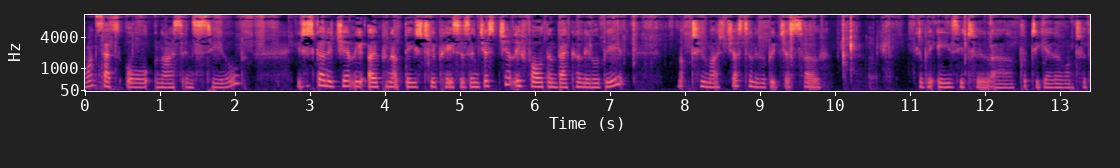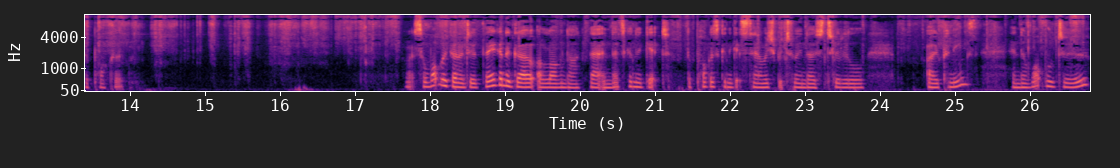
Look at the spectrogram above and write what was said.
once that's all nice and sealed, you're just going to gently open up these two pieces and just gently fold them back a little bit. Not too much, just a little bit, just so it'll be easy to uh, put together onto the pocket. Right, so what we're going to do, they're going to go along like that, and that's going to get, the pocket's going to get sandwiched between those two little openings. And then what we'll do,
